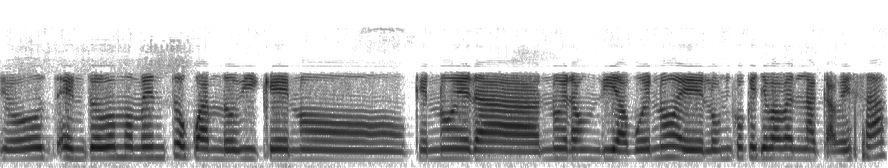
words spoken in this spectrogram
yo en todo momento cuando vi que no que no era no era un día bueno, eh, lo único que llevaba en la cabeza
